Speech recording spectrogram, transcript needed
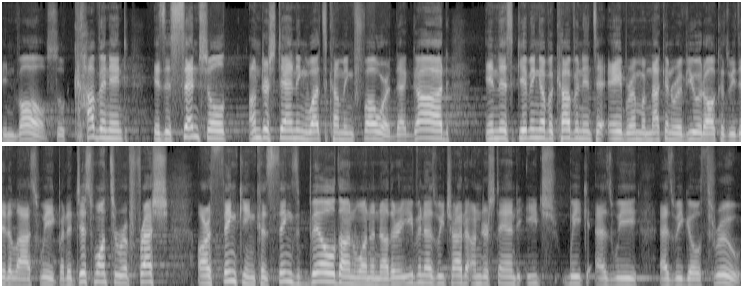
involves. So, covenant is essential, understanding what's coming forward. That God, in this giving of a covenant to Abram, I'm not going to review it all because we did it last week, but I just want to refresh our thinking because things build on one another even as we try to understand each week as we as we go through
